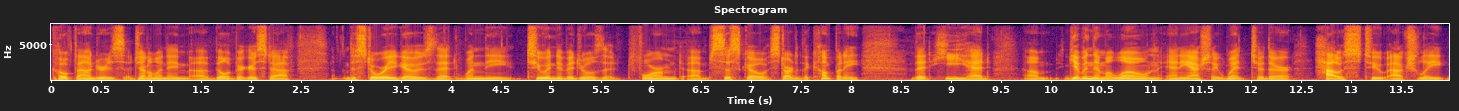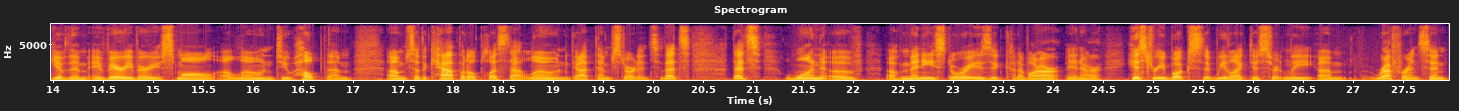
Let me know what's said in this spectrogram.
co-founders, a gentleman named uh, Bill Biggerstaff, the story goes that when the two individuals that formed um, Cisco started the company, that he had um, given them a loan, and he actually went to their house to actually give them a very, very small uh, loan to help them. Um, so the capital plus that loan got them started. So that's that's one of of many stories that kind of our in our history books that we like to certainly um, reference. And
